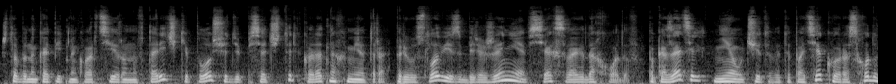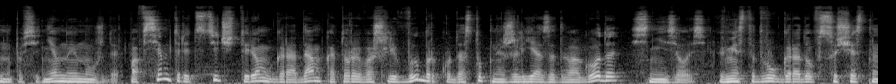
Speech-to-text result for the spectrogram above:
чтобы накопить на квартиру на вторичке площадью 54 квадратных метра при условии сбережения всех своих доходов. Показатель не учитывает ипотеку и расходы на повседневные нужды. По всем 34 городам, которые вошли в выборку, доступность жилья за два года снизилась. Вместо двух городов существенно существенно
